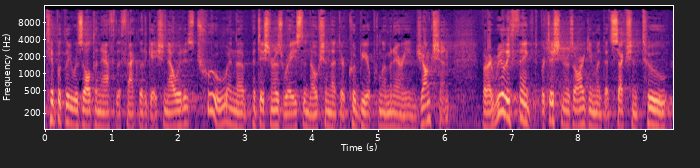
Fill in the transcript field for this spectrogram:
typically result in after the fact litigation. Now, it is true, and the petitioner has raised the notion that there could be a preliminary injunction, but I really think the petitioner's argument that Section 2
